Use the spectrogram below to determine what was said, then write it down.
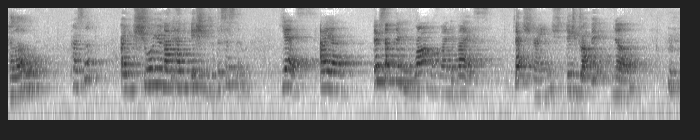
Hello? Preston, are you sure you're not having issues with the system? Yes, I, uh, there's something wrong with my device. That's strange. Did you drop it? No. Hmm,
